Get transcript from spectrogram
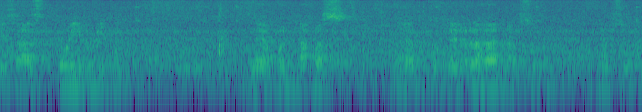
قصاص قري ميتي زي يقول نفس ولم تقرها نفسها نفسها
